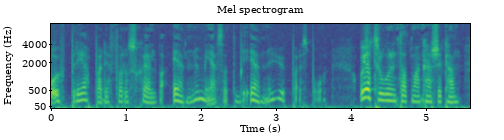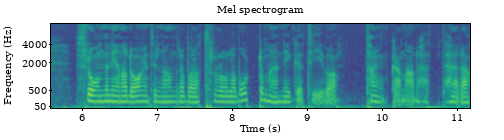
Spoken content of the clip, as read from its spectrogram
och upprepar det för oss själva ännu mer så att det blir ännu djupare spår. Och jag tror inte att man kanske kan från den ena dagen till den andra bara trolla bort de här negativa tankarna, det här, det här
